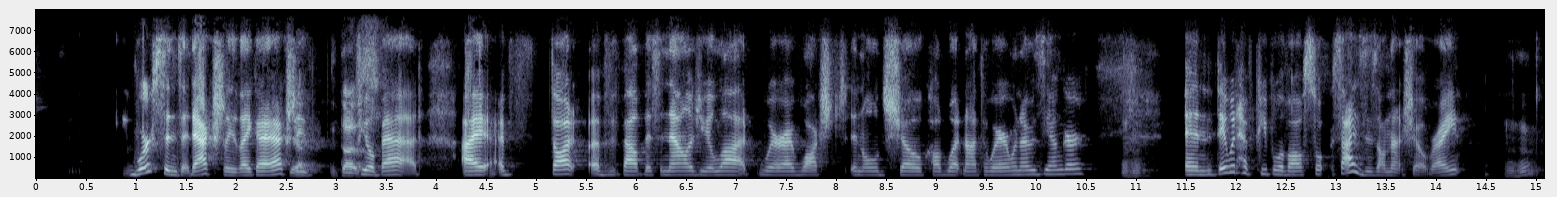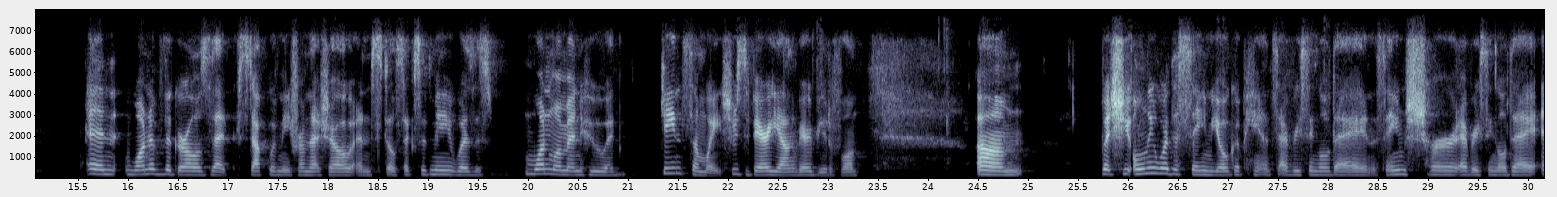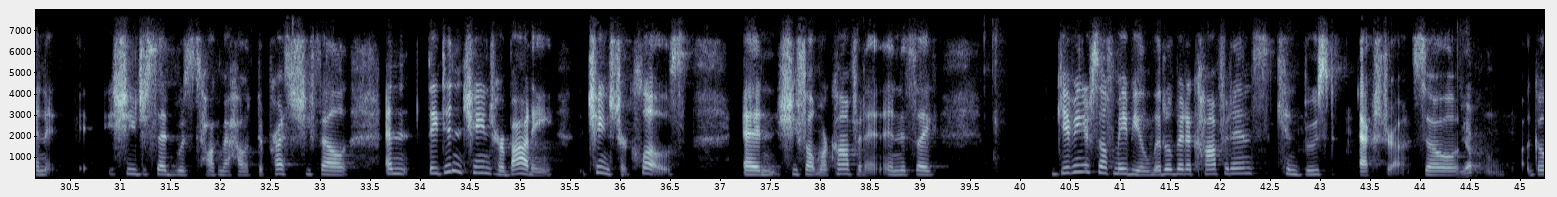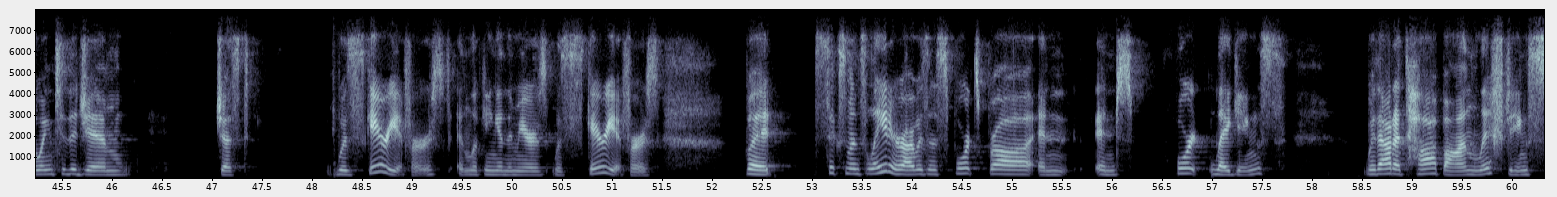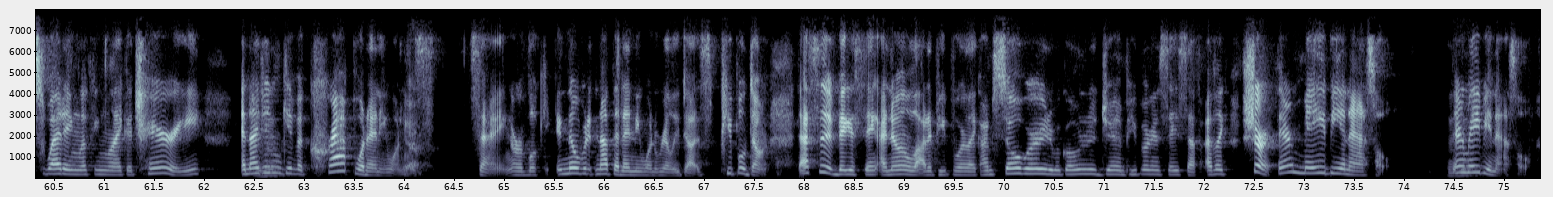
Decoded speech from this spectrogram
worsens it actually. Like I actually yeah, feel bad. I, mm. I've thought of, about this analogy a lot where I watched an old show called What Not to Wear when I was younger. Mm-hmm. And they would have people of all so- sizes on that show, right? Mm-hmm. And one of the girls that stuck with me from that show and still sticks with me was this one woman who had gained some weight. She was very young, very beautiful. Um, but she only wore the same yoga pants every single day and the same shirt every single day. And it, she just said was talking about how depressed she felt. And they didn't change her body, changed her clothes. And she felt more confident. And it's like giving yourself maybe a little bit of confidence can boost extra. So yep. going to the gym just was scary at first and looking in the mirrors was scary at first but six months later i was in a sports bra and and sport leggings without a top on lifting sweating looking like a cherry and i mm-hmm. didn't give a crap what anyone yeah. was saying or looking nobody not that anyone really does. People don't. That's the biggest thing. I know a lot of people are like i'm so worried about going to the gym. People are going to say stuff. I'm like sure there may be an asshole. There mm-hmm. may be an asshole.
